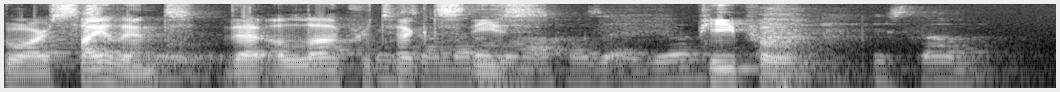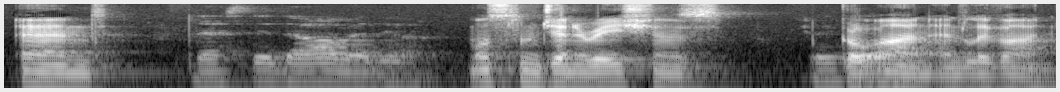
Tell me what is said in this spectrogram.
who are silent that Allah protects these people and. Muslim generations go on and live on.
